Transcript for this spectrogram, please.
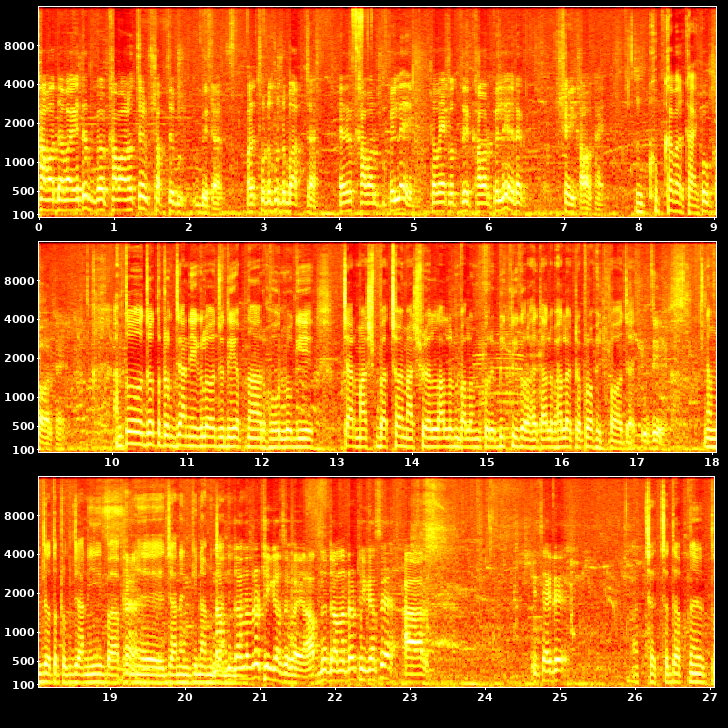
খাওয়া দাওয়া এদের খাবার হচ্ছে সবচেয়ে বেটার মানে ছোট ছোট বাচ্চা এদের খাবার পেলে সবাই একত্রে খাবার পেলে এরা সেই খাওয়া খায়। খুব খাবার খায়। খুব খাবার খায়। আমি তো যতটুকু জানি এগুলো যদি আপনার হলো গিয়ে চার মাস বা ছয় মাস লালন পালন করে বিক্রি করা হয় তাহলে ভালো একটা প্রফিট পাওয়া যায়। আমি যতটুকু জানি বা আপনি জানেন কিনা আমি জানি জানাটাও ঠিক আছে ভাই আপনার জানাটাও ঠিক আছে আর এই সাইডে আচ্ছা আচ্ছা তো আপনার তো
